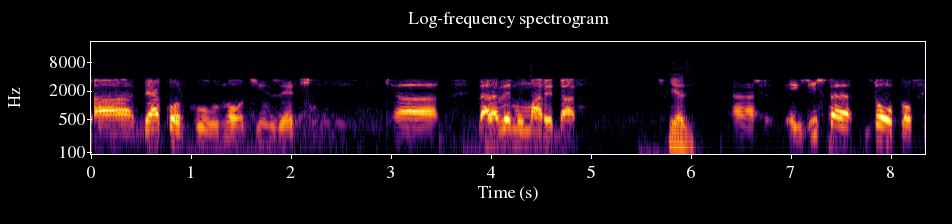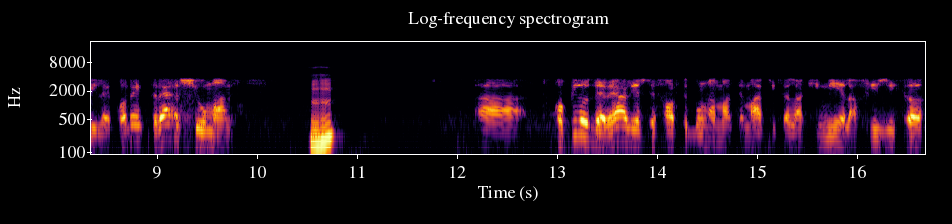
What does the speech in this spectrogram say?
La, de acord cu 950, uh, dar avem un mare dar. Ia zi. Uh, există două profile, corect? Real și uman. Mhm. Uh, copilul de real este foarte bun la matematică, la chimie, la fizică,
